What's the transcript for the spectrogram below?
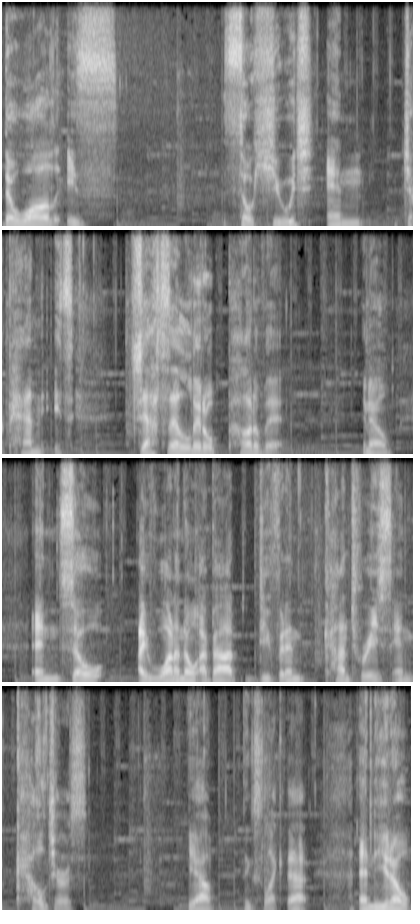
The world is so huge, and Japan is just a little part of it, you know? And so I want to know about different countries and cultures. Yeah, things like that. And you know,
